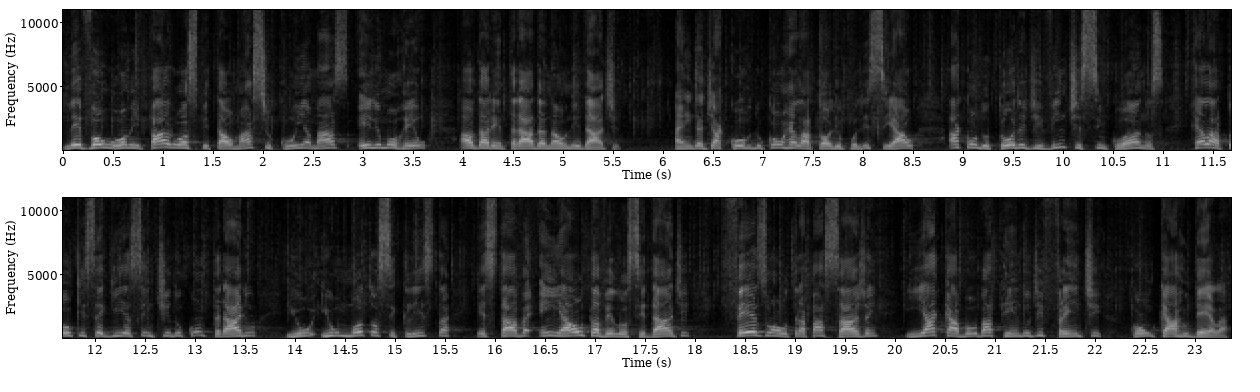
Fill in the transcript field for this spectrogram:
levou o homem para o hospital Márcio Cunha, mas ele morreu ao dar entrada na unidade. Ainda de acordo com o relatório policial, a condutora de 25 anos relatou que seguia sentido contrário e o, e o motociclista estava em alta velocidade, fez uma ultrapassagem e acabou batendo de frente com o carro dela.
